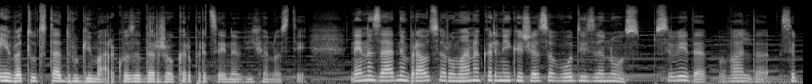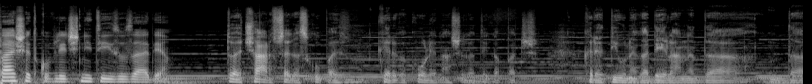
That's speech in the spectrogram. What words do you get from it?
Eva tudi ta drugi Marko zadržal kar precej navihanosti. Ne na zadnje bralca romana kar nekaj časa vodi za nos. Seveda, valjda, se pa še tako vlečniti iz ozadja. To je čar vsega skupaj, ker koli našega tega pač kreativnega dela, ne, da, da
